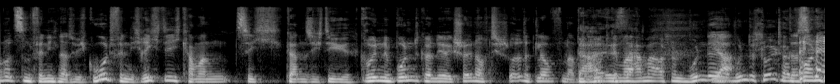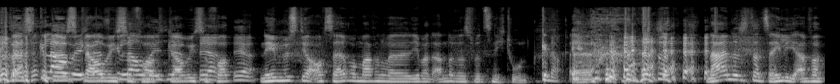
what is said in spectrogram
nutzen, finde ich natürlich gut, finde ich richtig, kann man sich, kann sich die Grünen im Bund, könnt ihr euch schön auf die Schulter klopfen, Da gut ist, gemacht. haben wir auch schon wunde, Ja. wunde Schultern Das, von. das, das glaube ich, glaub das ich glaube sofort, ich, glaube ich ja, sofort. ja. Nee, müsst ihr auch selber machen, weil jemand anderes wird's nicht tun. Genau. Nein, das ist tatsächlich einfach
